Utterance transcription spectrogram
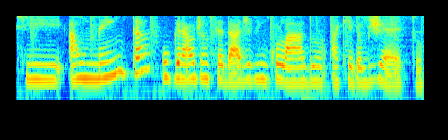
que aumenta o grau de ansiedade vinculado àquele objeto.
